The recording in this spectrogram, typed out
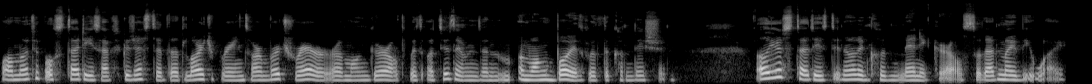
Well, multiple studies have suggested that large brains are much rarer among girls with autism than among boys with the condition. Earlier studies did not include many girls, so that might be why.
